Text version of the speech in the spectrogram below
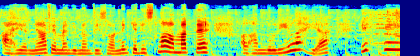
Akhirnya V-Magnum dan V-Sonic jadi selamat deh. Alhamdulillah ya. Hihi.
